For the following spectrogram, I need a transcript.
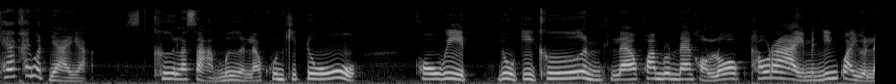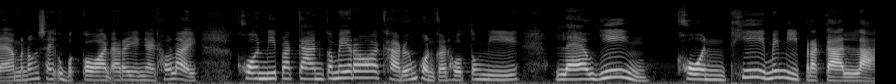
แค่ไข้หวัดใหญ่อะ่ะคืนละ30,000แล้วคุณคิดดูโควิดอยู่กี่คืน แล้วความรุนแรงของโรคเท่าไหร่ มันยิ่งกว่าอยู่แล้ว มันต้องใช้อุปกรณ์อะไรยังไงเท่าไหร่ คนมีประกันก็ไม่รอดค่ะ เรื่องผลกระทบตรงนี้ แล้วยิ่งคนที่ไม่มีประกันล่ะ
